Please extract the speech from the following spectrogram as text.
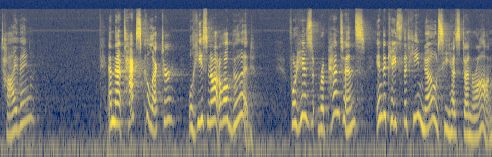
tithing. And that tax collector, well, he's not all good. For his repentance indicates that he knows he has done wrong.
